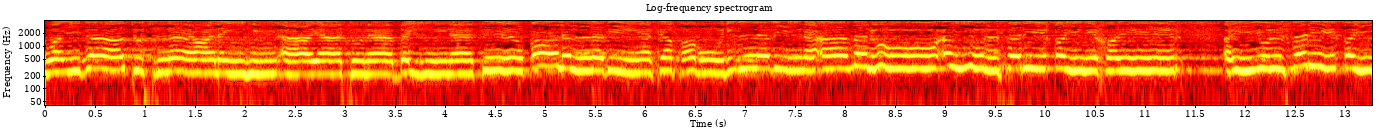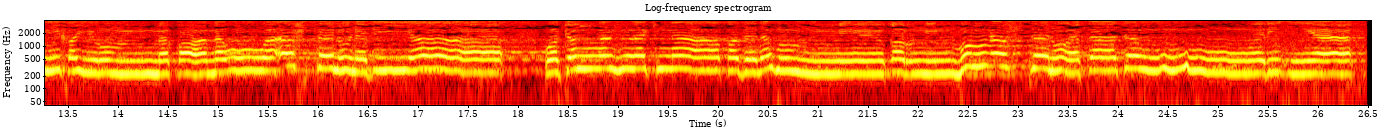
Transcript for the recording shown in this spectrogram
وإذا تتلى عليهم آياتنا بينات قال الذين كفروا للذين آمنوا أي الفريقين خير؟ أي الفريقين خير مقاما وأحسن نديا؟ وكم أهلكنا قبلهم من قرن هم أحسن أثاثا ورئيا.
